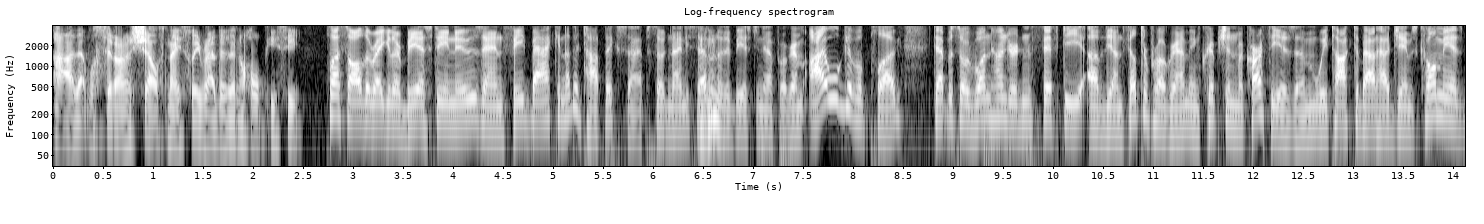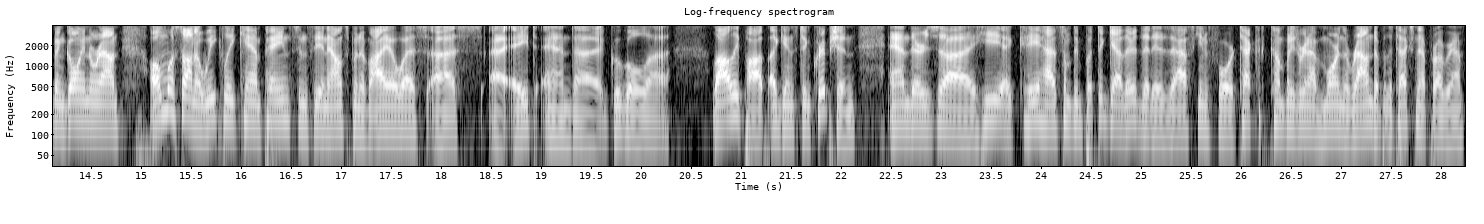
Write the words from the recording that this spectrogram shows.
uh, that will sit on a shelf nicely rather than a whole PC. Plus, all the regular BSD news and feedback and other topics. Uh, episode 97 of the BSD Now program. I will give a plug to episode 150 of the Unfiltered program, Encryption McCarthyism. We talked about how James Comey has been going around almost on a weekly campaign since the announcement of iOS uh, uh, 8 and uh, Google. Lollipop against encryption, and there's uh, he he has something put together that is asking for tech companies. We're gonna have more in the roundup of the TechSnap program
